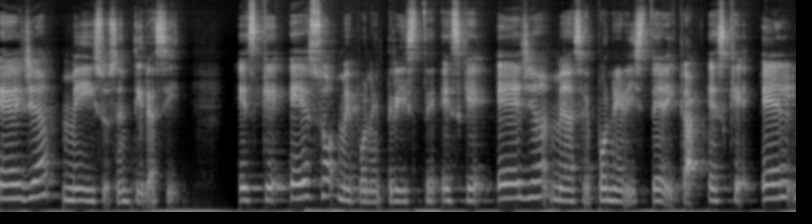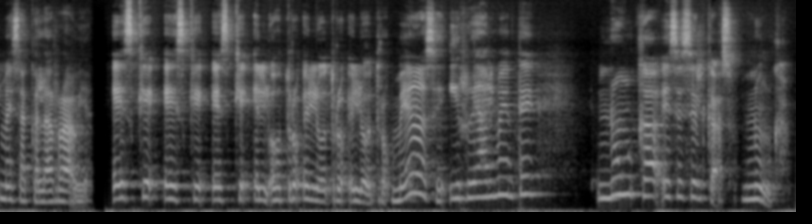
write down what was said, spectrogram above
Ella me hizo sentir así. Es que eso me pone triste. Es que ella me hace poner histérica. Es que él me saca la rabia. Es que, es que, es que el otro, el otro, el otro me hace. Y realmente nunca ese es el caso. Nunca.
